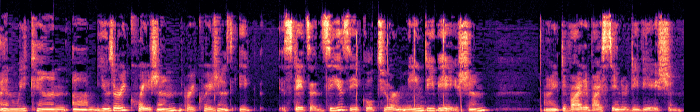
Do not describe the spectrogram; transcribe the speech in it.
and we can um, use our equation. Our equation is e states that z is equal to our mean deviation, right, divided by standard deviation.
